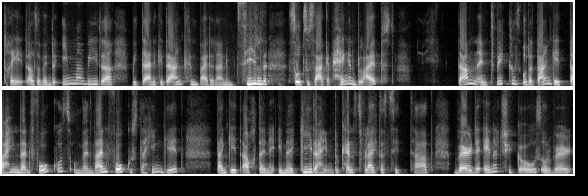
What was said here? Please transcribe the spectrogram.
dreht, also wenn du immer wieder mit deinen Gedanken bei deinem Ziel sozusagen hängen bleibst, dann entwickelst oder dann geht dahin dein Fokus und wenn dein Fokus dahin geht, dann geht auch deine Energie dahin. Du kennst vielleicht das Zitat, where the energy goes oder where,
